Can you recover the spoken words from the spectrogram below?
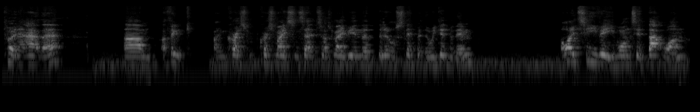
putting it out there, um, I think think Chris, Chris Mason said to us maybe in the, the little snippet that we did with him, ITV wanted that one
